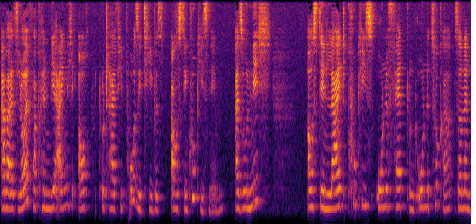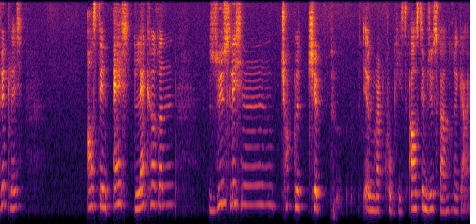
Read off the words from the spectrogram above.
aber als Läufer können wir eigentlich auch total viel Positives aus den Cookies nehmen. Also nicht aus den Light Cookies ohne Fett und ohne Zucker, sondern wirklich aus den echt leckeren, süßlichen Chocolate Chip irgendwas Cookies aus dem Süßwarenregal.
